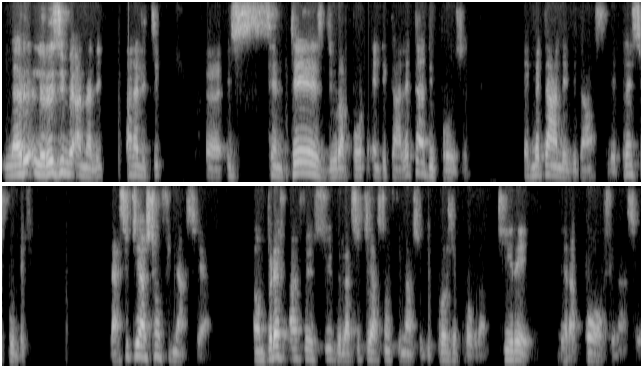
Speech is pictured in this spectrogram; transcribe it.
le résumé analytique, euh, une synthèse du rapport indiquant l'état du projet et mettant en évidence les principaux défis. La situation financière, un bref aperçu de la situation financière du projet programme tiré des rapports financiers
